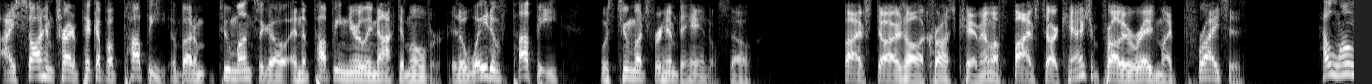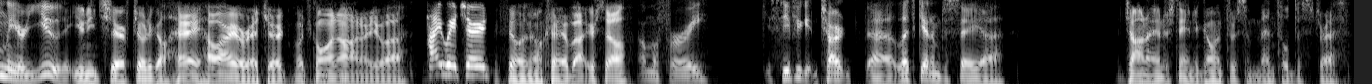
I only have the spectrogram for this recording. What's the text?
I saw him try to pick up a puppy about a, two months ago, and the puppy nearly knocked him over. The weight of puppy was too much for him to handle. So, five stars all across Cameron. I'm a five star Cameron. I should probably raise my prices. How lonely are you that you need Sheriff Joe to go, hey, how are you, Richard? What's going on? Are you uh, Hi, Richard. you feeling okay about yourself? I'm a furry. See if you can chart. Uh, let's get him to say, uh, John, I understand you're going through some mental distress.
